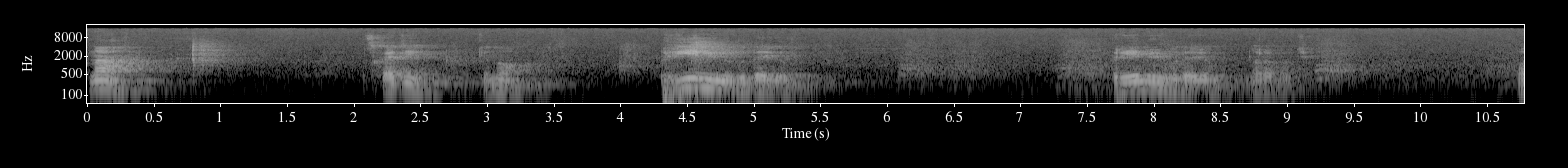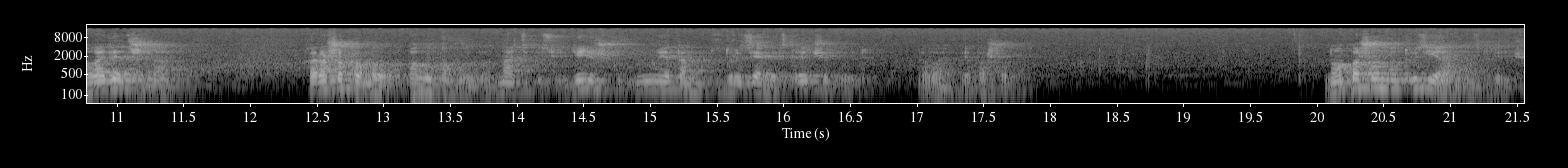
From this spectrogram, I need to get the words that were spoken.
На, сходи в кино. Премию выдаем. Премию выдаем на работе. Молодец, жена. Хорошо помыл, полы помыла. На тебе сегодня денежку. Ну, меня там с друзьями встреча будет. Давай, я пошел. Но он пошел не друзьям на встречу.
